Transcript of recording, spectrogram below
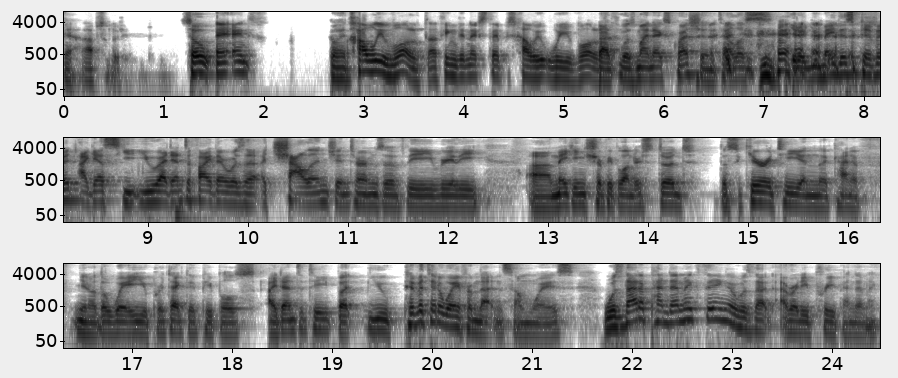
yeah, absolutely. So and, and Go ahead. How we evolved. I think the next step is how we, we evolved. That was my next question. Tell us. you, know, you made this pivot. I guess you, you identified there was a, a, challenge in terms of the really uh, making sure people understood the security and the kind of you know the way you protected people's identity. But you pivoted away from that in some ways. Was that a pandemic thing, or was that already pre-pandemic?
